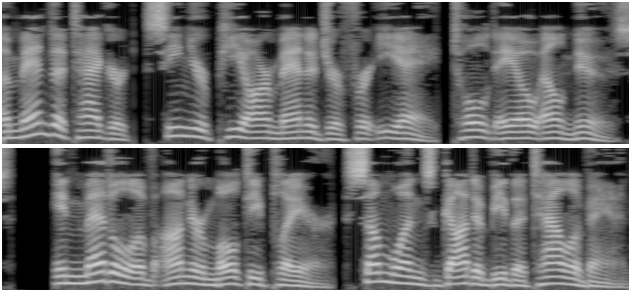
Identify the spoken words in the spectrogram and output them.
Amanda Taggart, senior PR manager for EA, told AOL News, in Medal of Honor multiplayer, someone's gotta be the Taliban.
